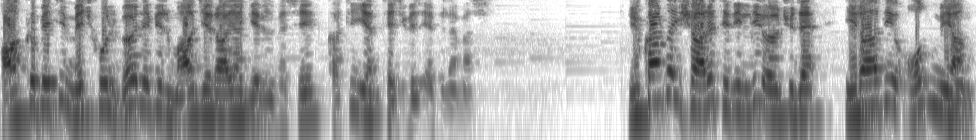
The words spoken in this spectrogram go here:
akıbeti meçhul böyle bir maceraya gerilmesi katiyen tecviz edilemez. Yukarıda işaret edildiği ölçüde iradi olmayan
